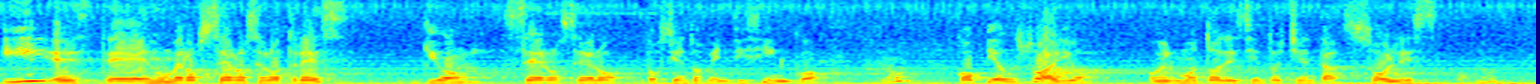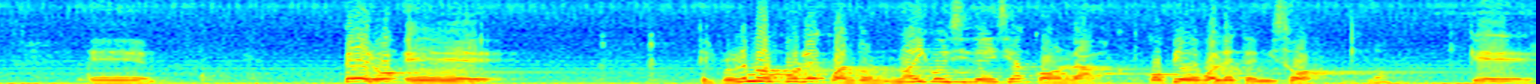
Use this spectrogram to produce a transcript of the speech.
Y este número 003-00225, ¿no? Copia usuario con el monto de 180 soles, ¿no? Eh, pero eh, el problema ocurre cuando no hay coincidencia con la copia de boleta emisor, ¿no? que,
